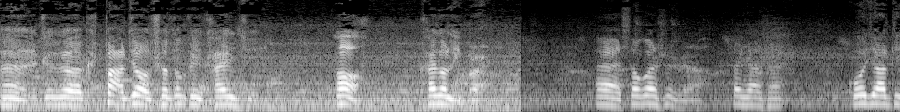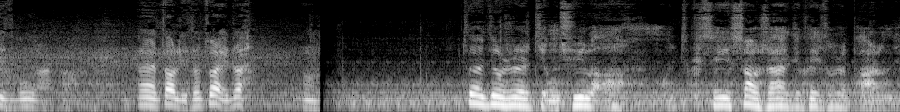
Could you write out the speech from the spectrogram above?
哎，这个大轿车都可以开进去啊，开到里边儿，哎，韶关市址啊，丹霞山国家地质公园啊，哎，到里头转一转。这就是景区了啊！谁上山就可以从这爬上去，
